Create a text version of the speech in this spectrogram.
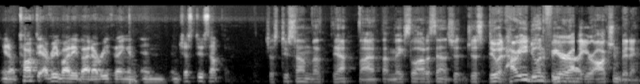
you know, talk to everybody about everything and, and, and just do something. Just do something. That, yeah, that, that makes a lot of sense. Just, just do it. How are you doing for your, uh, your auction bidding?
